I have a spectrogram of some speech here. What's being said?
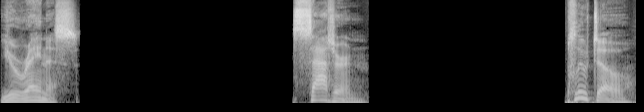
Uranus. Saturn. Pluto.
